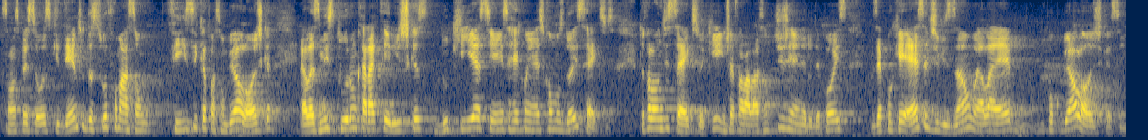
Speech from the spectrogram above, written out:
são as pessoas que, dentro da sua formação física, formação biológica, elas misturam características do que a ciência reconhece como os dois sexos. Estou falando de sexo aqui, a gente vai falar bastante de gênero depois, mas é porque essa divisão ela é um pouco biológica, assim.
